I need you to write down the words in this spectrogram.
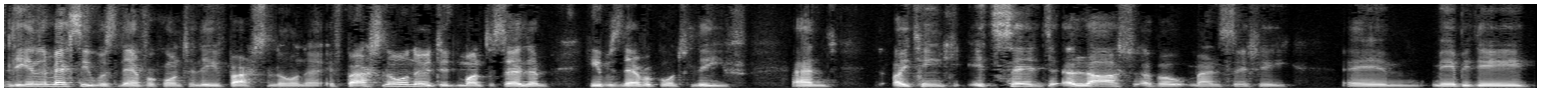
Lionel Messi was never going to leave Barcelona. If Barcelona didn't want to sell him, he was never going to leave. And I think it said a lot about Man City. Um, maybe they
